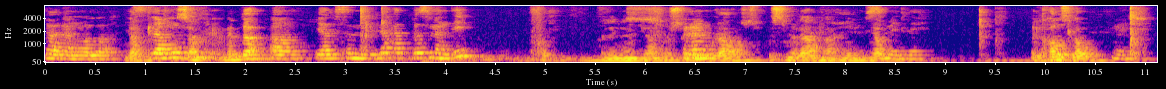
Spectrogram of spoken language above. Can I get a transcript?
فعلا والله. يلا سم... نبدأ؟ آه يلا سم بالله هات بس منديل خلينا نبدأ نشتري ولا رص بسم الله الرحمن الرحيم. بسم الله. اللي خلص الأول. ماشي.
